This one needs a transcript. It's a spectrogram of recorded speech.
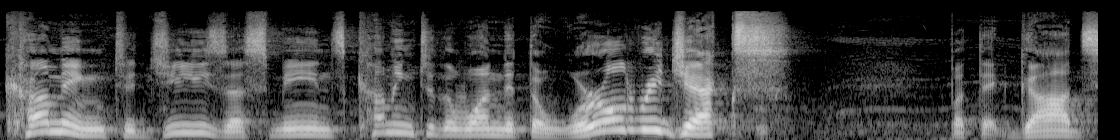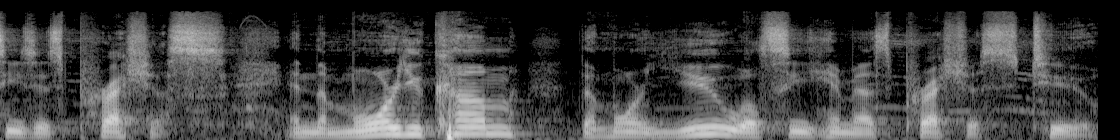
Coming to Jesus means coming to the one that the world rejects, but that God sees as precious. And the more you come, the more you will see him as precious too.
